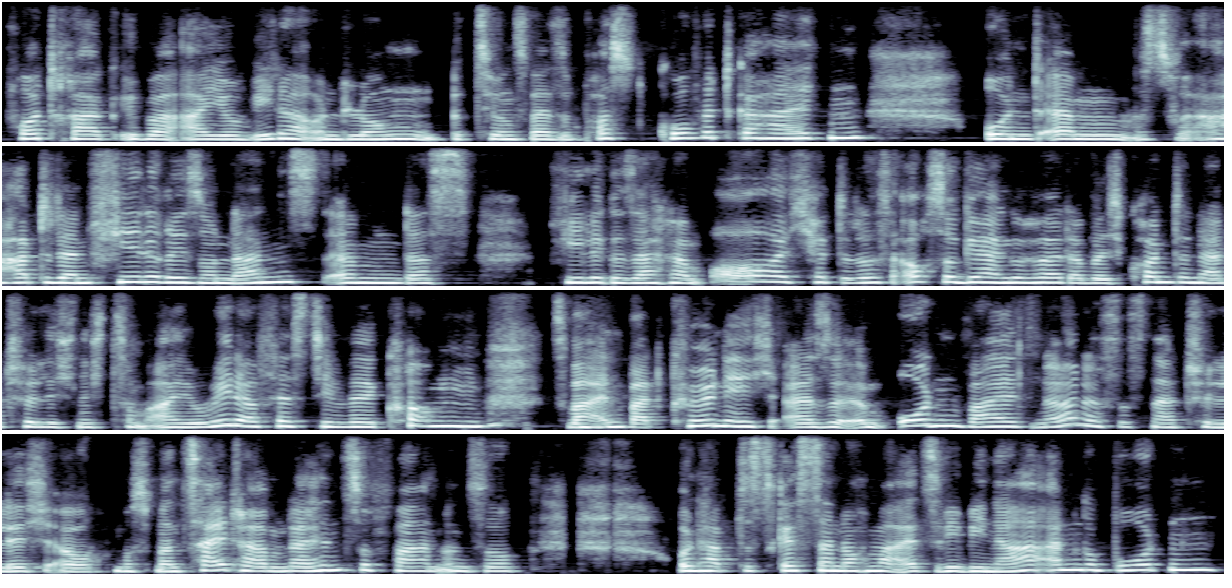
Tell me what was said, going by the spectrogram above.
Vortrag über Ayurveda und Long beziehungsweise Post-Covid gehalten und ähm, es hatte dann viel Resonanz, ähm, dass viele gesagt haben, oh, ich hätte das auch so gern gehört, aber ich konnte natürlich nicht zum Ayurveda Festival kommen. Es war in Bad König, also im Odenwald, ne? Das ist natürlich auch, muss man Zeit haben, da hinzufahren und so. Und habe das gestern nochmal als Webinar angeboten.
